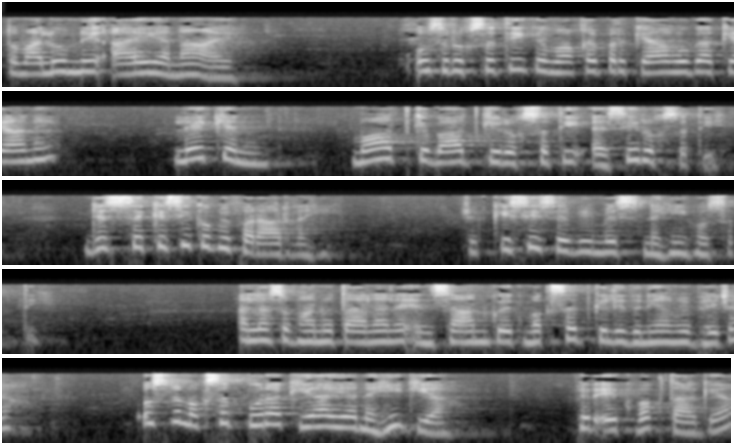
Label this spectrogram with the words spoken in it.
تو معلوم نہیں آئے یا نہ آئے۔ اس رخصتی کے موقع پر کیا ہوگا، کیا نہیں؟ لیکن موت کے بعد کی رخصتی ایسی رخصتی جس سے کسی کو بھی فرار نہیں، جو کسی سے بھی مس نہیں ہو سکتی۔ اللہ سبحان تعالیٰ نے انسان کو ایک مقصد کے لیے دنیا میں بھیجا۔ اس نے مقصد پورا کیا یا نہیں کیا؟ پھر ایک وقت آ گیا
